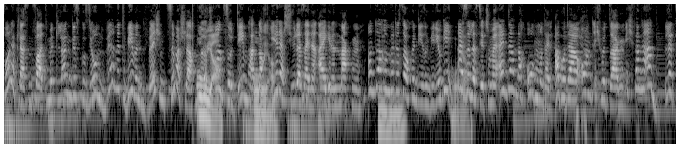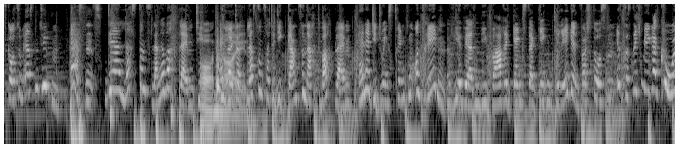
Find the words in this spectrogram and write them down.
vor der Klassenfahrt mit langen Diskussionen, wer mit wem in welchem Zimmer schlafen Oh wird. ja. Und zudem hat Oh noch ja. jeder Schüler seine eigenen Macken. Und darum wird es auch in diesem Video gehen. Oh also ja. lasst jetzt schon mal einen Daumen nach oben und ein Abo da. Und ich würde sagen, ich fange an. Let's go zum ersten Typen. Erstens, der Lasst uns lange wach bleiben Typ. Oh Ey Leute, nein. lasst uns heute die ganze Nacht wach bleiben, Energy Drinks trinken und reden. Wir werden wie wahre Gangster gegen die Regeln verstoßen. Ist das nicht mega cool?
